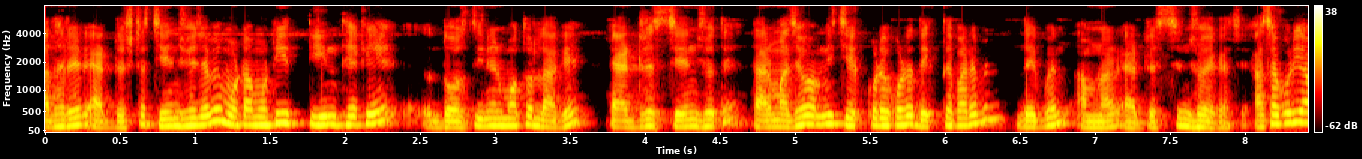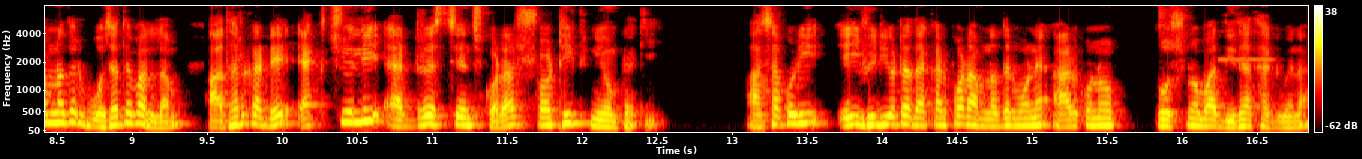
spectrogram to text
আধারের অ্যাড্রেসটা চেঞ্জ হয়ে যাবে। মোটামুটি তিন থেকে দশ দিনের মতো লাগে অ্যাড্রেস চেঞ্জ হতে। তার মাঝেও আপনি চেক করে করে দেখতে পারবেন। দেখবেন আপনার অ্যাড্রেস চেঞ্জ হয়ে গেছে। আশা করি আপনাদের বোঝাতে পারলাম আধার কার্ডে অ্যাকচুয়ালি অ্যাড্রেস চেঞ্জ করার সঠিক নিয়মটা কি। আশা করি এই ভিডিওটা দেখার পর আপনাদের মনে আর কোনো প্রশ্ন বা দ্বিধা থাকবে না।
